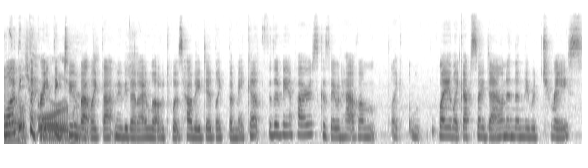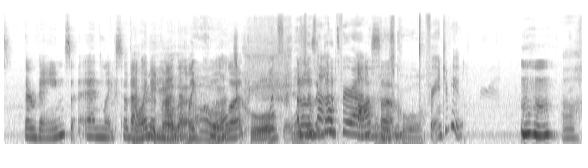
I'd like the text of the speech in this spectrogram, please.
Well, I think the great thing horror too about like that movie that I loved was how they did like the makeup for the vampires because they would have them like lay like upside down and then they would trace their veins and like so that Oh, way they had that. that like Oh, cool That's look. cool. What's, And I was was like, that's for um, awesome. That's cool. for interview? Mm-hmm. Oh,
